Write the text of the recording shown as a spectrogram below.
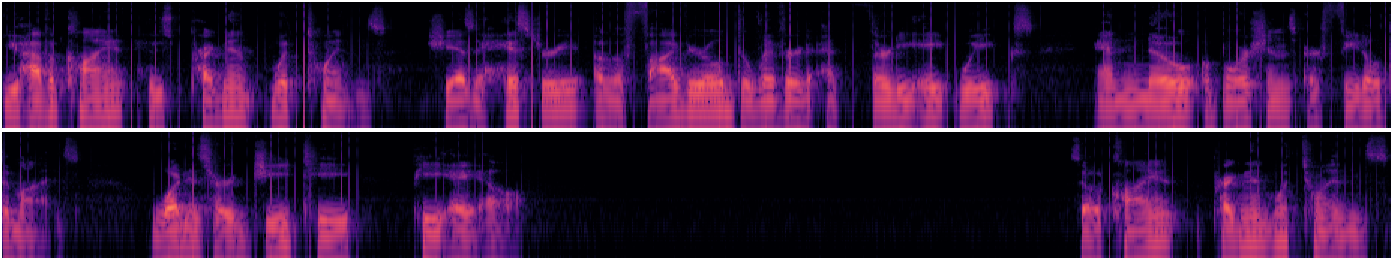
you have a client who's pregnant with twins. She has a history of a five year old delivered at 38 weeks and no abortions or fetal demise. What is her GTPAL? So, a client pregnant with twins,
